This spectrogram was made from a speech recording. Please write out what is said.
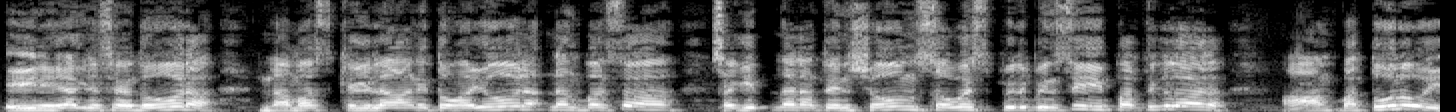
Inihayag ng Senadora na mas kailangan ito ngayon ng bansa sa gitna ng tensyon sa West Philippine Sea, partikular ang patuloy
